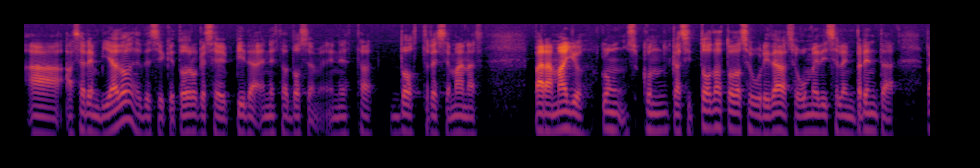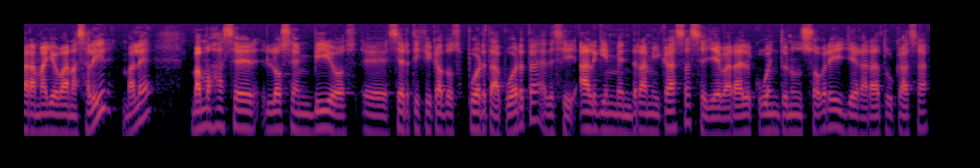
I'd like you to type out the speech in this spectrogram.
a, ser enviados, es decir, que todo lo que se pida en estas dos, en estas dos tres semanas para mayo, con, casi toda, toda seguridad, según me dice la imprenta, para mayo van a salir, ¿vale? Vamos a hacer los envíos eh, certificados puerta a puerta, es decir, alguien vendrá a mi casa, se llevará el cuento en un sobre y llegará a tu casa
